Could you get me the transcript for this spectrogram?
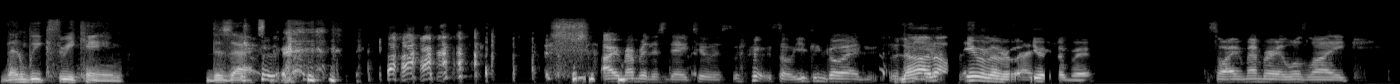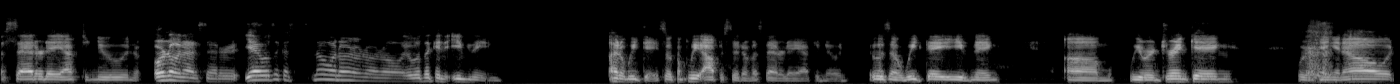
Then week three came, disaster. I remember this day too, so, so you can go ahead. Let's no, no, it. You remember? side. you remember? So I remember it was like a Saturday afternoon, or no, not a Saturday. Yeah, it was like a no, no, no, no, no. It was like an evening on a weekday, so complete opposite of a Saturday afternoon. It was a weekday evening. Um, we were drinking, we were hanging out,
